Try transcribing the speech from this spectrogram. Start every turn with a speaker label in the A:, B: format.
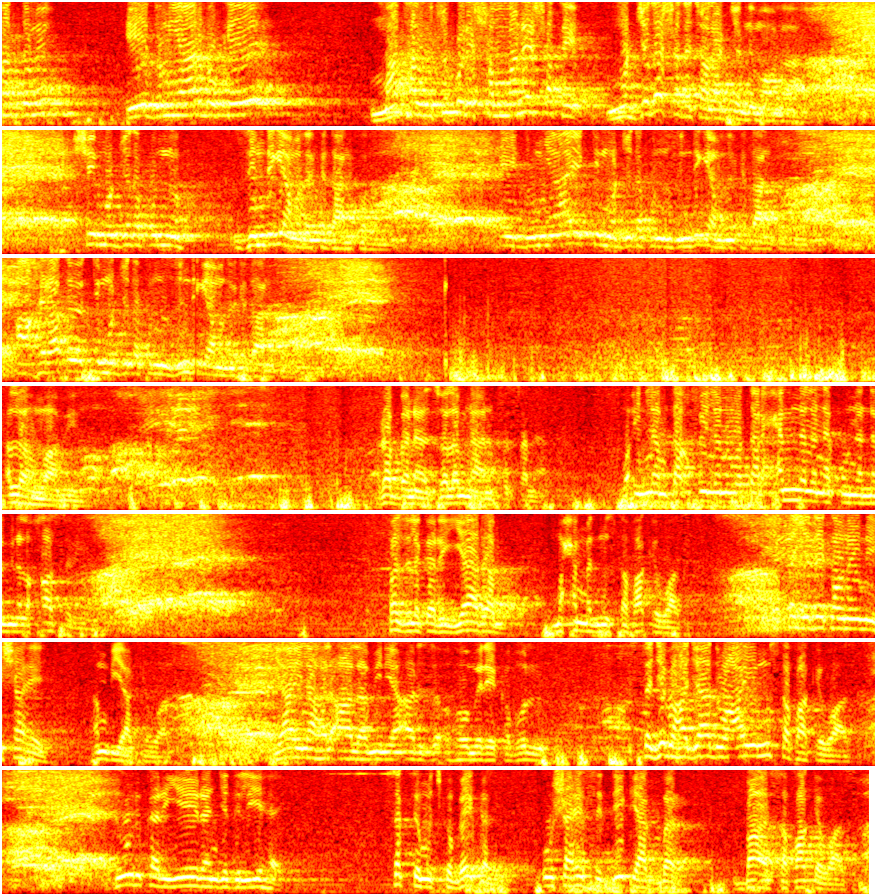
A: মাধ্যমে এ দুনিয়ার বুকে মাথা উঁচু করে সম্মানের সাথে মর্যাদার সাথে চলার জন্য মহলা। সেই মর্যাদাপূর্ণ জিন্দিগি আমাদেরকে দান করুন। এই দুনিয়ায় একটি মর্যাদাপূর্ণ জিন্দিগি আমাদেরকে দান করুন। আখেরাতেও একটি মর্যাদাপূর্ণ জিন্দিগি আমাদেরকে দান করুন। আল্লাহ আমিন। ربنا ظلمنا أنفسنا وإن لم تغفر لنا وترحمنا لنكونن من الخاسرين. فضل کر یا رب محمد مصطفیٰ کے واسطے، سید کونین شاہ انبیاء کے واسطے۔ یا الہ العالمین، یا عرض ہو میرے قبول، استجب حاجات دعائے مصطفیٰ کے واسطے۔ دور کر یہ رنج دلی ہے، سخت مجھ کو بے کلی او شاہ صدیق اکبر با صفا کے واسطے۔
